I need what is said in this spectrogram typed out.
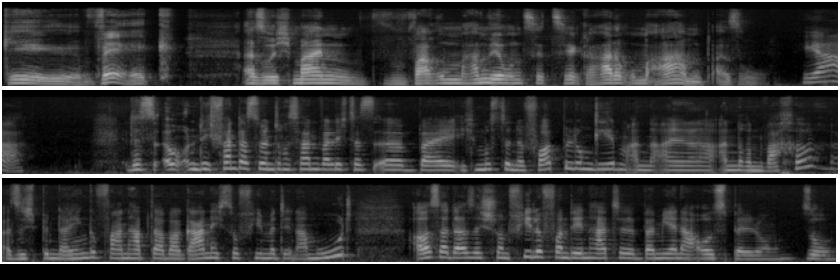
geh weg. Also ich meine, warum haben wir uns jetzt hier gerade umarmt? Also. Ja. Das, und ich fand das so interessant, weil ich das äh, bei, ich musste eine Fortbildung geben an einer anderen Wache. Also ich bin da hingefahren, habe da aber gar nicht so viel mit denen am Hut, außer dass ich schon viele von denen hatte bei mir in der Ausbildung. So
